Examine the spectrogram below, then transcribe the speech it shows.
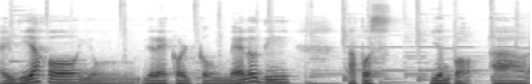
idea ko, yung ni-record kong melody. Tapos, yun po, uh,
